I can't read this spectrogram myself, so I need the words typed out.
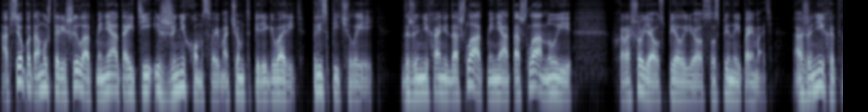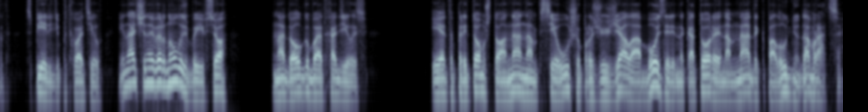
А все потому, что решила от меня отойти и с женихом своим о чем то переговорить. Приспичила ей. До жениха не дошла, от меня отошла, ну и... Хорошо я успел ее со спины поймать. А жених этот спереди подхватил. Иначе навернулась бы, и все. Надолго бы отходилась. И это при том, что она нам все уши прожужжала об озере, на которое нам надо к полудню добраться.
